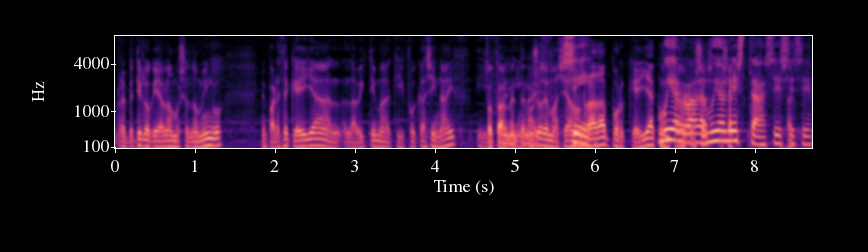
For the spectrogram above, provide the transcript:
repetir lo que ya hablamos el domingo me parece que ella, la víctima aquí, fue casi knife y Totalmente incluso demasiado honrada porque ella ha muy honrada, muy honesta, sí, sí, sí.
